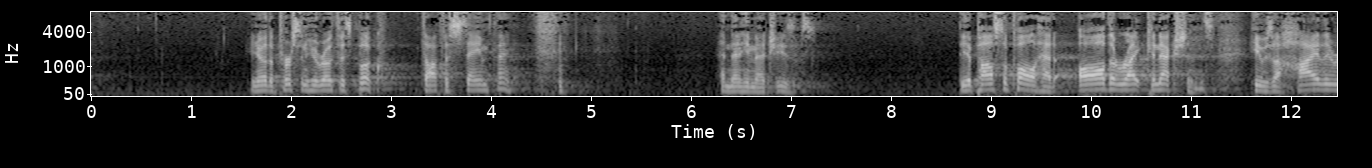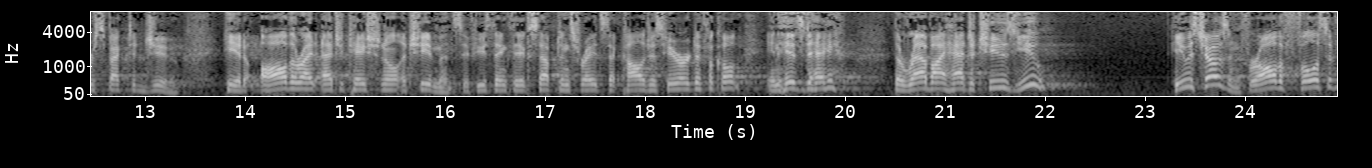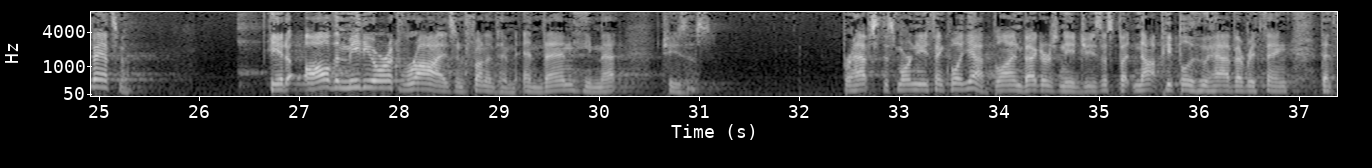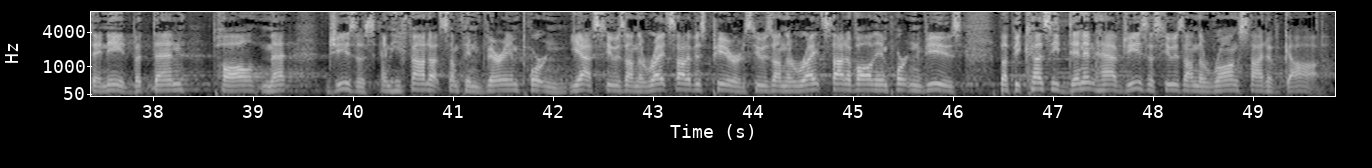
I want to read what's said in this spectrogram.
You know, the person who wrote this book thought the same thing. and then he met Jesus. The apostle Paul had all the right connections. He was a highly respected Jew. He had all the right educational achievements. If you think the acceptance rates at colleges here are difficult, in his day, the rabbi had to choose you. He was chosen for all the fullest advancement. He had all the meteoric rise in front of him, and then he met Jesus. Perhaps this morning you think, well, yeah, blind beggars need Jesus, but not people who have everything that they need. But then Paul met Jesus and he found out something very important. Yes, he was on the right side of his peers. He was on the right side of all the important views. But because he didn't have Jesus, he was on the wrong side of God.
